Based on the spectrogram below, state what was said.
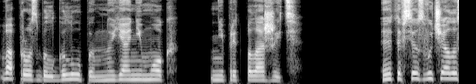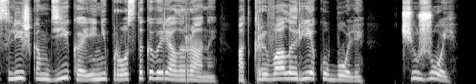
Вопрос был глупым, но я не мог не предположить. Это все звучало слишком дико и не просто ковыряло раны, открывало реку боли. Чужой,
